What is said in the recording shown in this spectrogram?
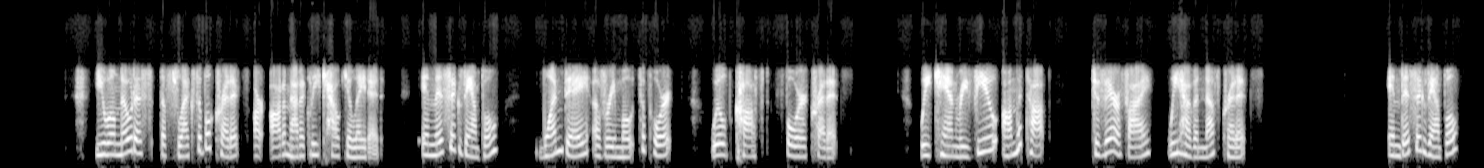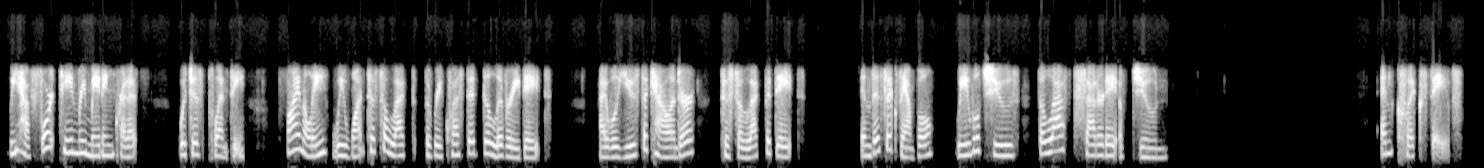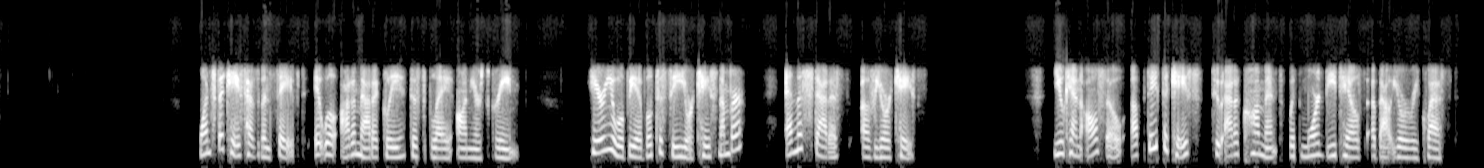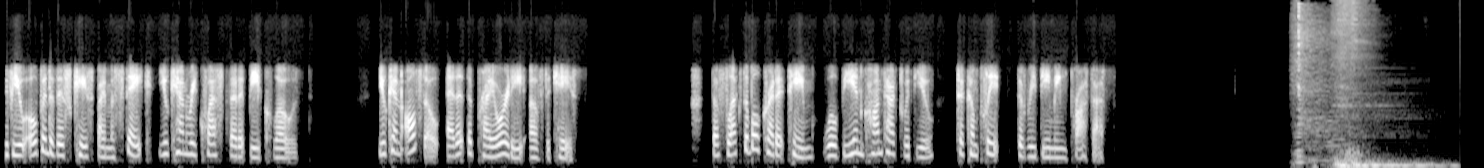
You will notice the flexible credits are automatically calculated. In this example, one day of remote support will cost four credits. We can review on the top to verify we have enough credits. In this example, we have 14 remaining credits, which is plenty. Finally, we want to select the requested delivery date. I will use the calendar to select the date. In this example, we will choose the last Saturday of June and click Save. Once the case has been saved, it will automatically display on your screen. Here you will be able to see your case number and the status of your case. You can also update the case to add a comment with more details about your request. If you opened this case by mistake, you can request that it be closed. You can also edit the priority of the case. The Flexible Credit team will be in contact with you to complete the redeeming process.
